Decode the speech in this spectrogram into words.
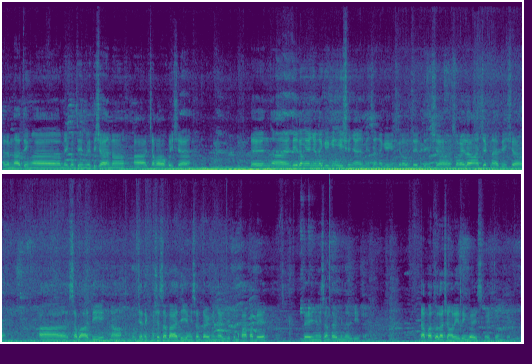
alam nating ah, may continuity siya no? Ah, tsaka okay siya. Then ah, hindi lang yan yung nagiging issue niyan. Minsan nagiging grounded din siya. So kailangan check natin siya ah, sa body no? Pag check mo siya sa body yung isang terminal dito makakabit. Then yung isang terminal dito. Dapat wala siyang reading guys kahit konti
